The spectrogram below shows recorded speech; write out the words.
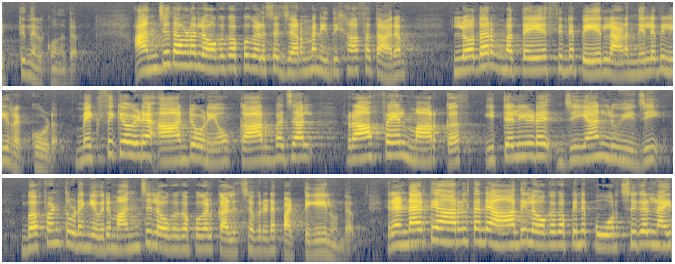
എത്തി നിൽക്കുന്നത്. അഞ്ച് തവണ ലോകകപ്പ് കളിച്ച ജർമ്മൻ ഇതിഹാസ താരം ലൊദർ മത്തേയസിന്റെ പേരിലാണ് നിലവിൽ ഈ റെക്കോർഡ്. മെക്സിക്കോയുടെ ആന്റോണിയോ കാർബജാൽ റാഫേൽ മാർക്കസ് ഇറ്റലിയുടെ ജിയാൻ ലൂയിജി ബഫൺ തുടങ്ങിയവരും അഞ്ച് ലോകകപ്പുകൾ കളിച്ചവരുടെ പട്ടികയിലുണ്ട്. രണ്ടായിരത്തി ആറിൽ തന്റെ ആദ്യ ലോകകപ്പിന് പോർച്ചുഗലിനായി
